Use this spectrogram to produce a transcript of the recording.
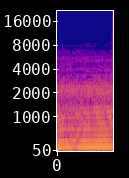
Mm-hmm.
